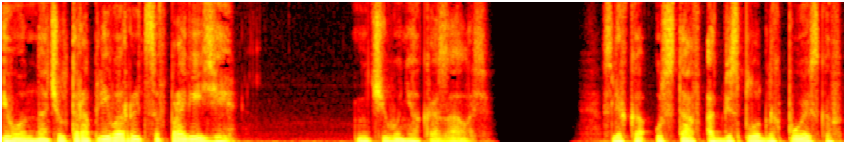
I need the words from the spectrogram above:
и он начал торопливо рыться в провизии. Ничего не оказалось. Слегка устав от бесплодных поисков,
